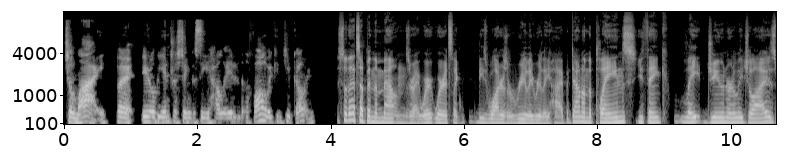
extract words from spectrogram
July, but it'll be interesting to see how late into the fall we can keep going. So that's up in the mountains, right? Where where it's like these waters are really, really high. But down on the plains, you think late June, early July is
